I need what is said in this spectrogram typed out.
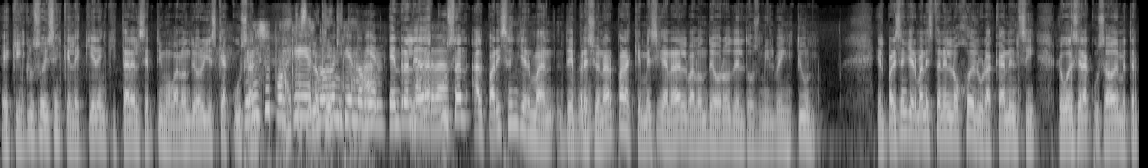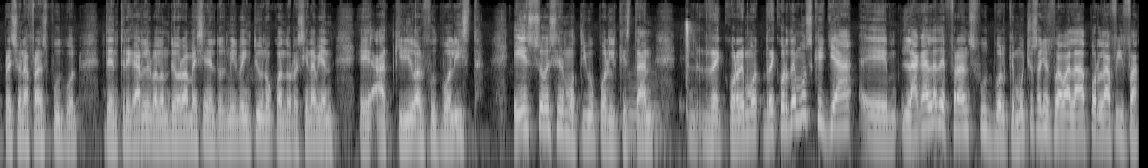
Eh, que incluso dicen que le quieren quitar el séptimo balón de oro y es que acusan... Pero eso por Ay, qué lo no lo entiendo quitar. bien. En realidad acusan al Paris Saint Germain de presionar para que Messi ganara el balón de oro del 2021. El Paris Saint Germain está en el ojo del huracán en sí, luego de ser acusado de meter presión a France Football de entregarle el balón de oro a Messi en el 2021 cuando recién habían eh, adquirido al futbolista. Eso es el motivo por el que están. Recorremos, recordemos que ya eh, la gala de France Football, que muchos años fue avalada por la FIFA,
